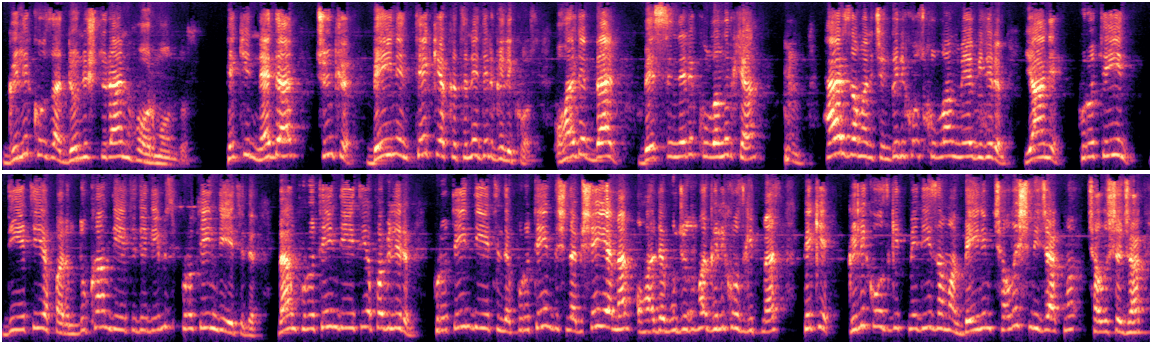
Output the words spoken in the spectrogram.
glikoza dönüştüren hormondur. Peki neden? Çünkü beynin tek yakıtı nedir? Glikoz. O halde ben besinleri kullanırken her zaman için glikoz kullanmayabilirim. Yani protein diyeti yaparım. Dukan diyeti dediğimiz protein diyetidir. Ben protein diyeti yapabilirim. Protein diyetinde protein dışında bir şey yemem. O halde vücuduma glikoz gitmez. Peki glikoz gitmediği zaman beynim çalışmayacak mı? Çalışacak.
